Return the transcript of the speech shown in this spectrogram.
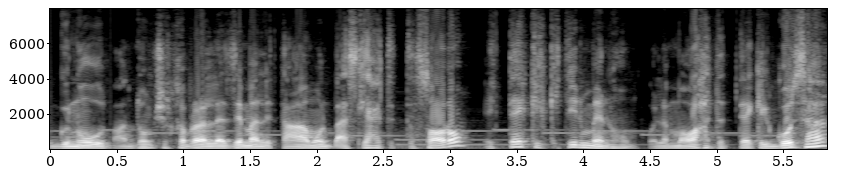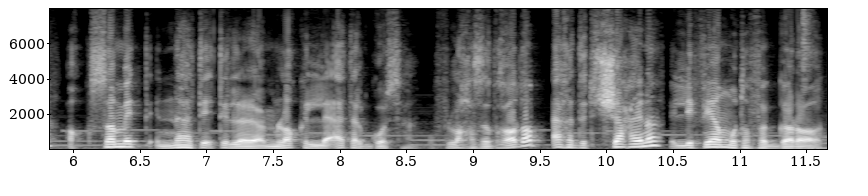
الجنود ما عندهمش الخبرة اللازمة للتعامل بأسلحة التصارع اتاكل كتير منهم. ولما واحدة اتاكل جوزها أقسمت إنها تقتل العملاق اللي قتل جوزها. وفي لحظة غضب أخدت الشاحنة اللي فيها متفجرات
